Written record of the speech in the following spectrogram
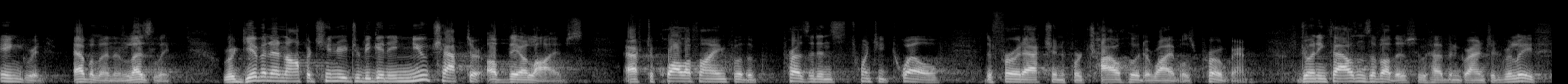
Ingrid, Evelyn, and Leslie, were given an opportunity to begin a new chapter of their lives after qualifying for the President's 2012 Deferred Action for Childhood Arrivals program, joining thousands of others who have been granted relief.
